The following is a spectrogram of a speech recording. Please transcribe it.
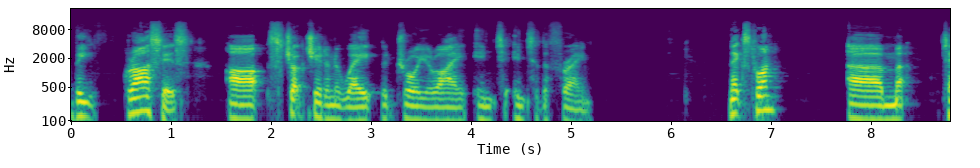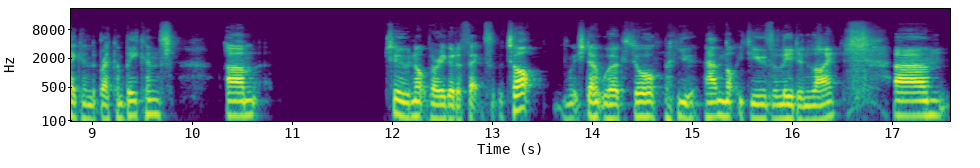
the grasses are structured in a way that draw your eye into, into the frame. Next one, um, taken in the Brecon Beacons. Um, two not very good effects at the top, which don't work at all. You have not to use the leading line. Um,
